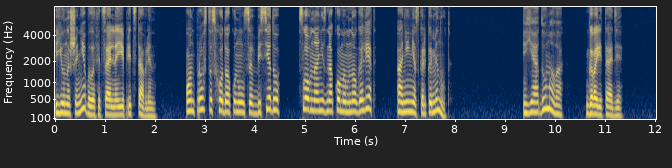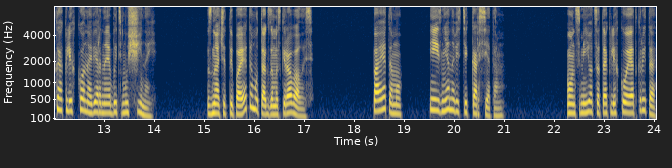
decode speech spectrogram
Юноша не был официально ей представлен, Он просто сходу окунулся в беседу, словно они знакомы много лет, а не несколько минут. «Я думала», — говорит Ади, — «как легко, наверное, быть мужчиной». «Значит, ты поэтому так замаскировалась?» «Поэтому и из ненависти к корсетам». Он смеется так легко и открыто,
